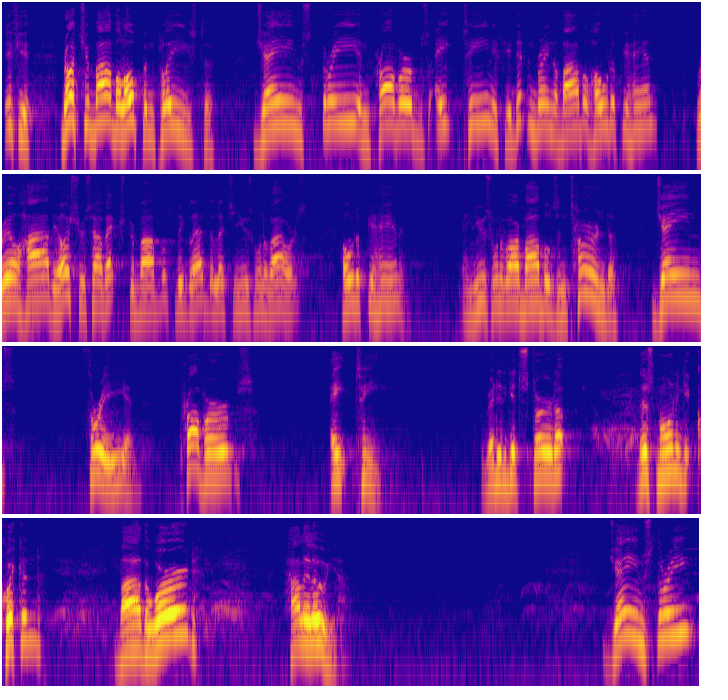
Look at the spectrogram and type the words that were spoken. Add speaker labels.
Speaker 1: If you brought your Bible open, please, to James 3 and Proverbs 18. If you didn't bring a Bible, hold up your hand real high. The ushers have extra Bibles. Be glad to let you use one of ours. Hold up your hand and, and use one of our Bibles and turn to James 3 and Proverbs 18. Ready to get stirred up this morning, get quickened by the Word? Hallelujah. James 3,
